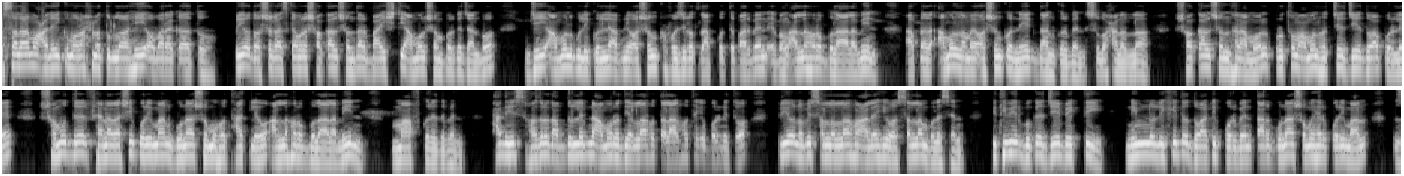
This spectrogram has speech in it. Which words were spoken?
আসসালামু আলাইকুম রহমতুল্লাহি অবরাকাত প্রিয় দর্শক, আজকে আমরা সকাল সন্ধ্যার বাইশটি আমল সম্পর্কে জানব। যেই আমলগুলি করলে আপনি অসংখ্য ফজিলত লাভ করতে পারবেন এবং আল্লাহ রব্বুল্লা আলমিন আপনার আমল নামায় অসংখ্য নেক দান করবেন। সুবাহানাল্লাহ। সকাল সন্ধ্যার আমল, প্রথম আমল হচ্ছে যে দোয়া পড়লে সমুদ্রের ফেনারাশি পরিমাণ গুণাসমূহ থাকলেও আল্লাহ রব্বুল্লা আলমিন মাফ করে দেবেন। হাদিস হজরত আবদুল্লাহ ইবনে আমর রদি আল্লাহ তালাহ থেকে বর্ণিত প্রিয় নবী সাল্লাহ আলহি ওয়াসাল্লাম বলেছেন, পৃথিবীর বুকে যে ব্যক্তি নিম্নলিখিত দোয়াটি পড়বেন, তার গুণাসমূহের পরিমাণ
